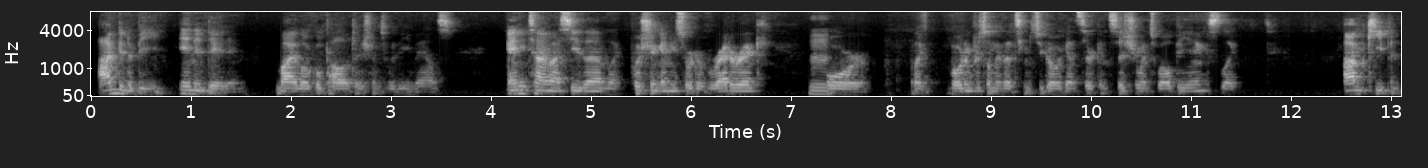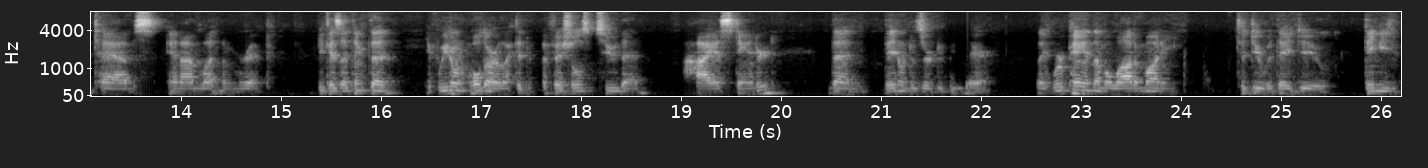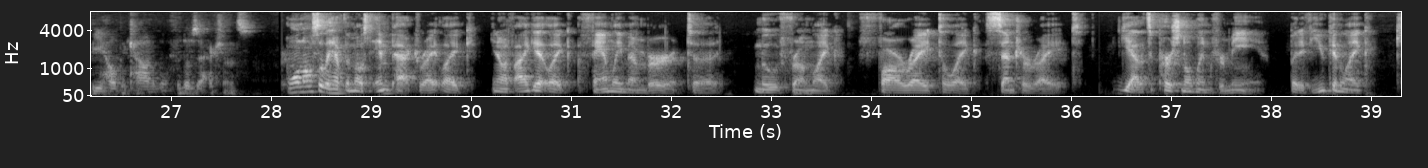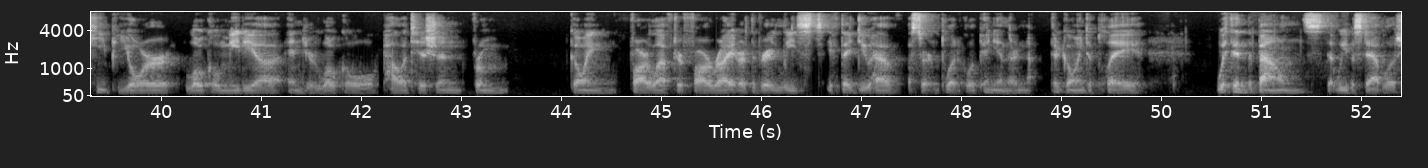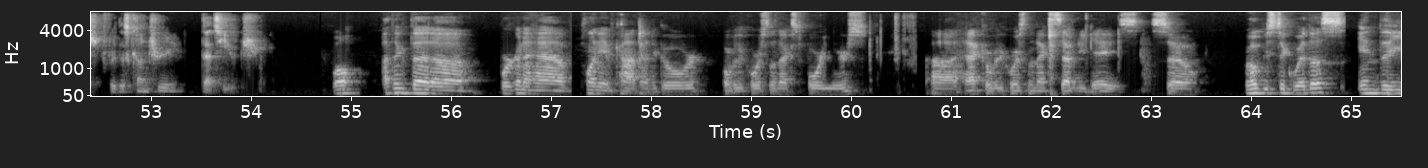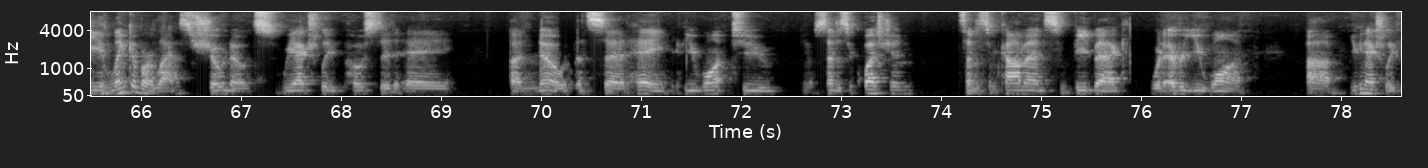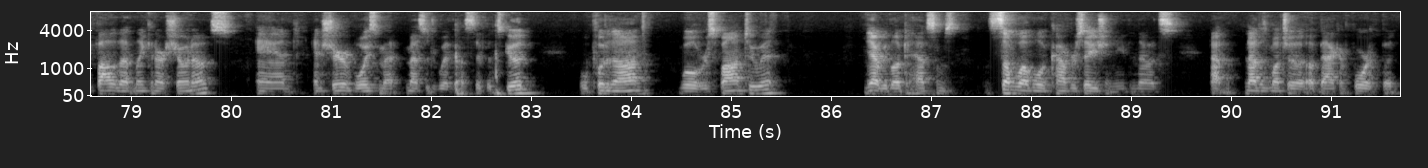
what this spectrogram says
I'm going to be inundating my local politicians with emails. Anytime I see them like pushing any sort of rhetoric Hmm. or like voting for something that seems to go against their constituents' well beings, like I'm keeping tabs and I'm letting them rip. Because I think that if we don't hold our elected officials to that highest standard, then they don't deserve to be there. Like we're paying them a lot of money to do what they do. They need to be held accountable for those actions. Well, and also they have the most impact, right? Like, you know, if I get like a family member to move from like far right to like center right, yeah, that's a personal win for me. But if you can like keep your local media and your local politician from going far left or far right, or at the very least, if they do have a certain political opinion, they're not, they're going to play within the bounds that we've established for this country. That's huge. Well, I think that uh, we're going to have plenty of content to go over over the course of the next four years. Uh, heck, over the course of the next 70 days. So we hope you stick with us. In the link of our last show notes, we actually posted a, a note that said, hey, if you want to you know, send us a question, send us some comments, some feedback, whatever you want, uh, you can actually follow that link in our show notes and, and share a voice me- message with us. If it's good, we'll put it on we'll respond to it. Yeah, we'd love to have some some level of conversation, even though it's not not as much a, a back and forth, but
